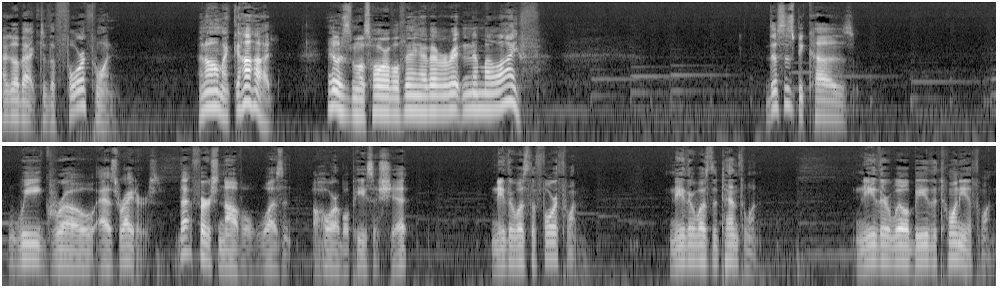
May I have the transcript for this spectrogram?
I go back to the fourth one. And oh my god, it was the most horrible thing I've ever written in my life. This is because we grow as writers. That first novel wasn't a horrible piece of shit. Neither was the fourth one. Neither was the tenth one. Neither will be the twentieth one.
